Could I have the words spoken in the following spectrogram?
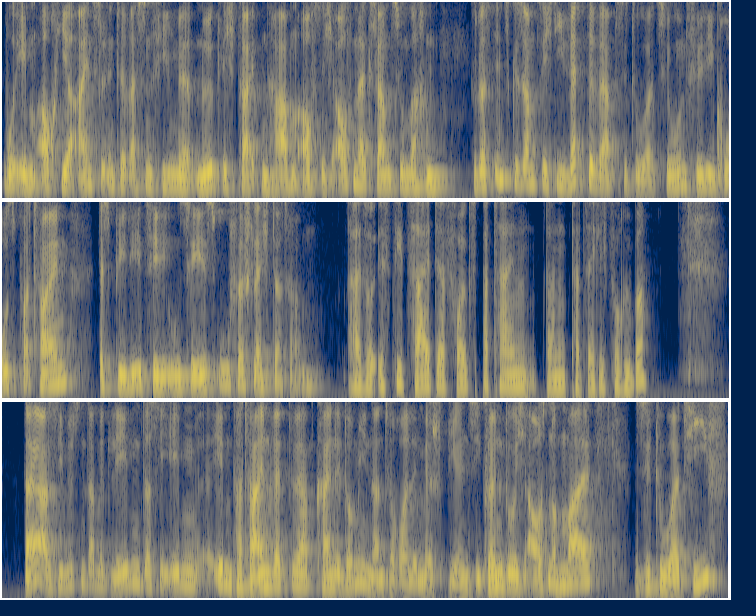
wo eben auch hier Einzelinteressen viel mehr Möglichkeiten haben, auf sich aufmerksam zu machen, sodass insgesamt sich die Wettbewerbssituation für die Großparteien SPD, CDU, CSU verschlechtert haben. Also ist die Zeit der Volksparteien dann tatsächlich vorüber? Naja, Sie müssen damit leben, dass Sie eben im Parteienwettbewerb keine dominante Rolle mehr spielen. Sie können durchaus nochmal situativ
